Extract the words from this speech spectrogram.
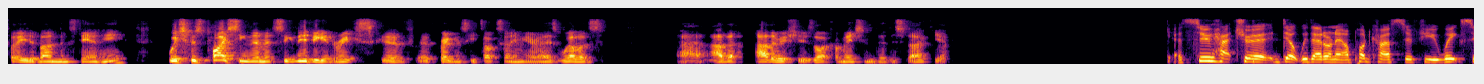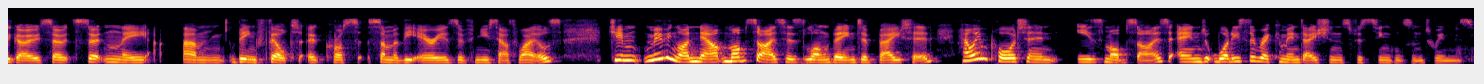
feed abundance down here, which was placing them at significant risk of, of pregnancy toxemia as well as uh, other other issues like I mentioned, the dystocia. Yeah, Sue Hatcher dealt with that on our podcast a few weeks ago, so it's certainly um, being felt across some of the areas of New South Wales. Jim, moving on now, mob size has long been debated. How important is mob size, and what is the recommendations for singles and twins?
